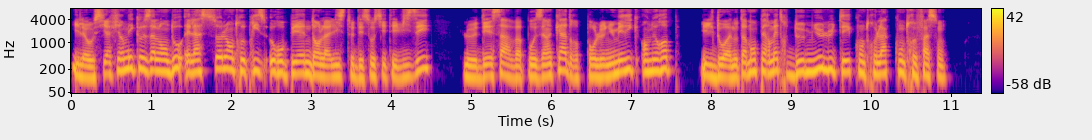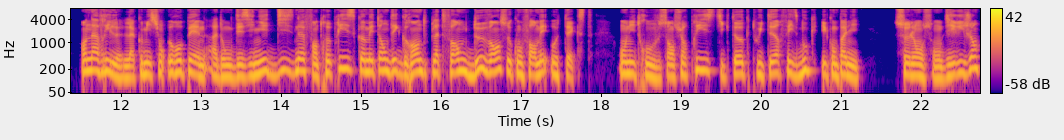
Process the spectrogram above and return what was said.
Il a aussi affirmé que Zalando est la seule entreprise européenne dans la liste des sociétés visées. Le DSA va poser un cadre pour le numérique en Europe. Il doit notamment permettre de mieux lutter contre la contrefaçon. En avril, la Commission européenne a donc désigné 19 entreprises comme étant des grandes plateformes devant se conformer au texte. On y trouve sans surprise TikTok, Twitter, Facebook et compagnie. Selon son dirigeant,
